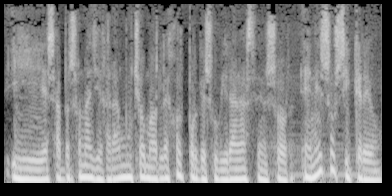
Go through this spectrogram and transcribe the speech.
y esa persona llegará mucho más lejos porque subirá en ascensor. En eso sí creo.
